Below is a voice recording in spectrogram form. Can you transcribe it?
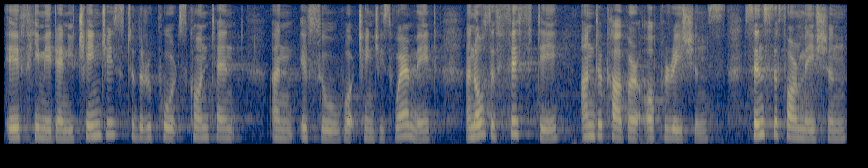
if he made any changes to the report's content, and if so, what changes were made? And of the 50 undercover operations since the formation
